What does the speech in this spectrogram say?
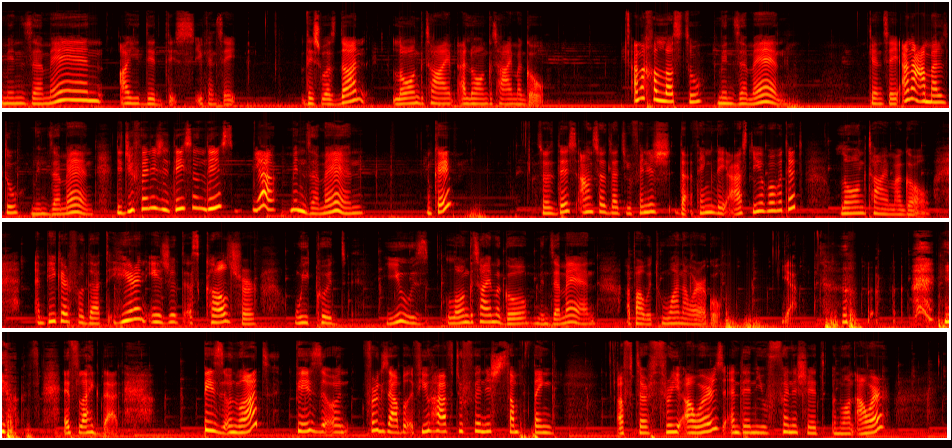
من زمان I did this you can say this was done long time a long time ago أنا خلصته من زمان you can say أنا عملته من زمان did you finish this and this yeah من زمان okay so this answer that you finish that thing they asked you about it long time ago. And be careful that here in Egypt as culture we could use long time ago من زمان about one hour ago. Yeah. yes, it's like that. Based on what? Based on, for example, if you have to finish something after three hours and then you finish it in one hour,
